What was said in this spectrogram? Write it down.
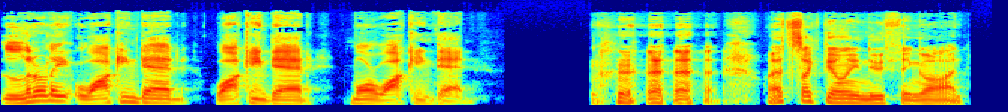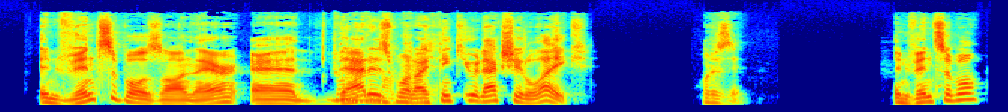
literally Walking Dead, Walking Dead, more Walking Dead. well, that's like the only new thing on. Invincible is on there, and that is one I think you would actually like. What is it? Invincible.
